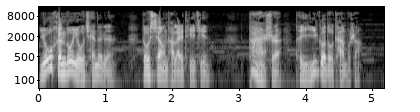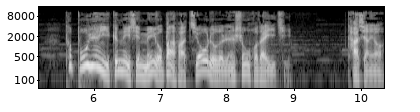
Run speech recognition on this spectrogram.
有很多有钱的人都向她来提亲。但是他一个都看不上，他不愿意跟那些没有办法交流的人生活在一起，他想要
